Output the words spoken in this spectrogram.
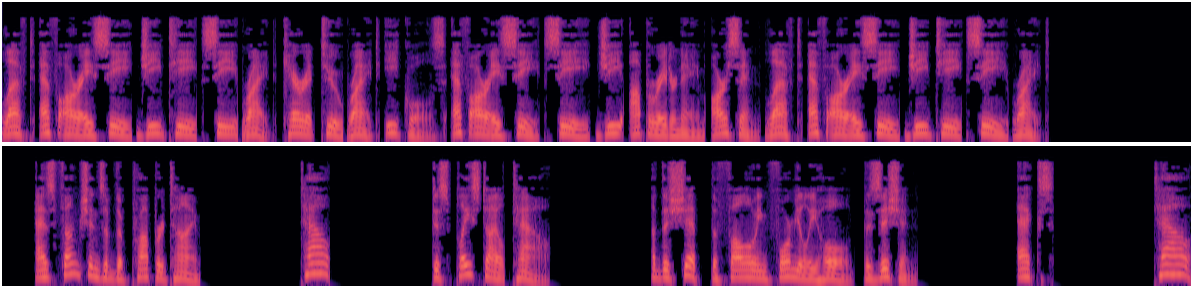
left frac g t c right caret 2 right equals frac c g operator name arsin left frac g t c right. As functions of the proper time tau display style tau of the ship, the following formulae hold: position x tau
